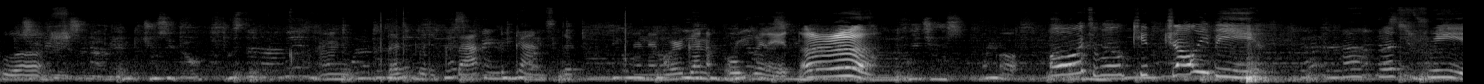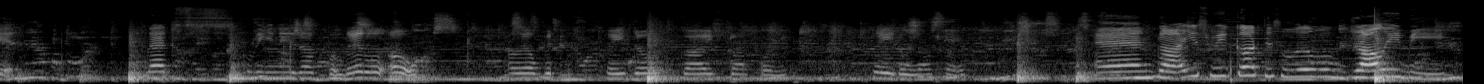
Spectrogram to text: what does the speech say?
Plus? Open it. Oh, oh, it's a little cute Jollibee. Ah, let's free it. Let's clean it up a little. Oh, a little bit of Play-Doh. Guys, don't worry. Play-Doh won't hurt. And guys, we got this little Jollibee.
